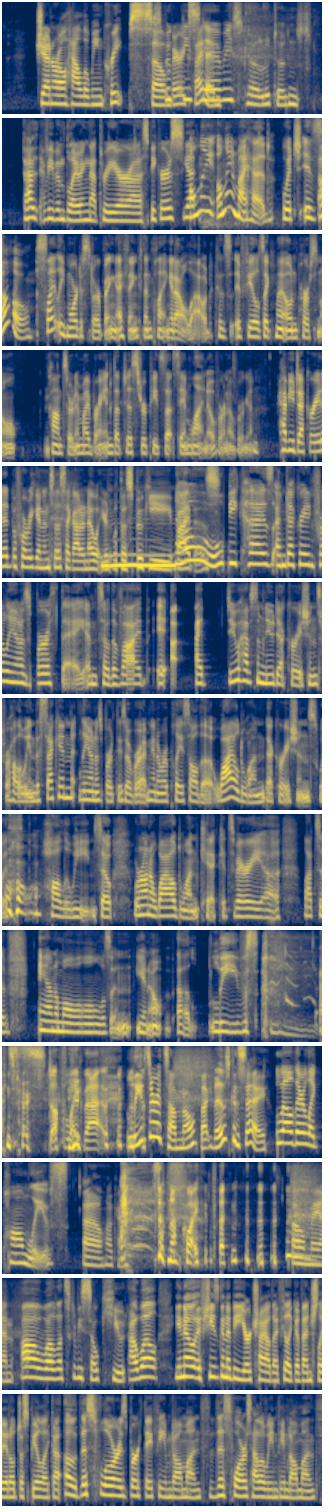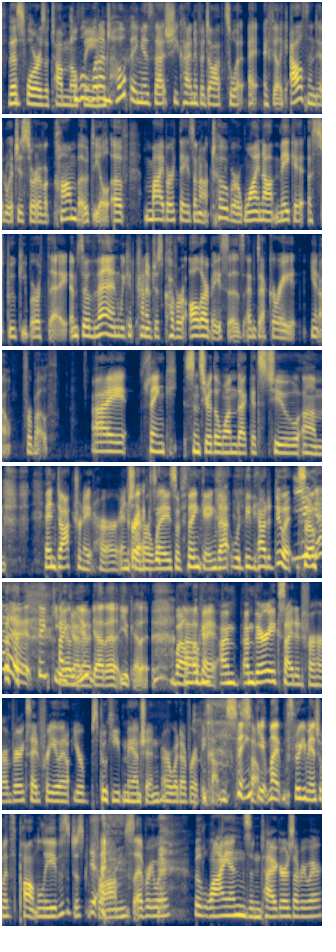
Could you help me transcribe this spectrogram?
general Halloween creeps. So I'm very excited. scary skeletons Have, have you been blaring that through your uh, speakers yet? only only in my head which is oh, slightly more disturbing, I think, than playing it out loud because it feels like my own personal concert in my brain that just repeats that same line over and over again. Have you decorated before we get into this? I got to know what your what the spooky vibe is. No, because I'm decorating for Leona's birthday, and so the vibe. It, I, I do have some new decorations for Halloween. The second Leona's birthday's over, I'm going to replace all the Wild One decorations with Halloween. So we're on a Wild One kick. It's very uh, lots of animals and you know uh, leaves. That's very, stuff like that. leaves are autumnal, but those can stay. well, they're like palm leaves. Oh, okay. So not quite, but oh man. Oh well, that's gonna be so cute. Uh, well, you know, if she's gonna be your child, I feel like eventually it'll just be like, a, oh, this floor is birthday themed all month. This floor is Halloween themed all month. This floor is autumnal well, themed. what I'm hoping is that she kind of adopts what I, I feel like Allison did, which is sort of a combo deal of my birthday is in October. Why not make it a spooky birthday? And so then we could kind of just cover all our bases and decorate, you know, for both. I think since you're the one that gets to um, indoctrinate her into her ways of thinking, that would be how to do it. You so, get it. Thank you. Get you it. get it. You get it. well, Um, okay, I'm I'm very excited for her. I'm very excited for you and your spooky mansion or whatever it becomes. Thank So, you. My spooky mansion with palm leaves, just fronds everywhere. With lions and tigers everywhere.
